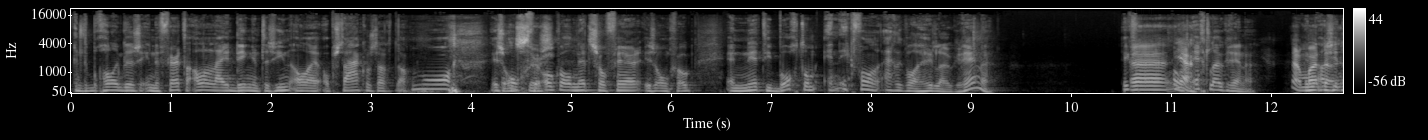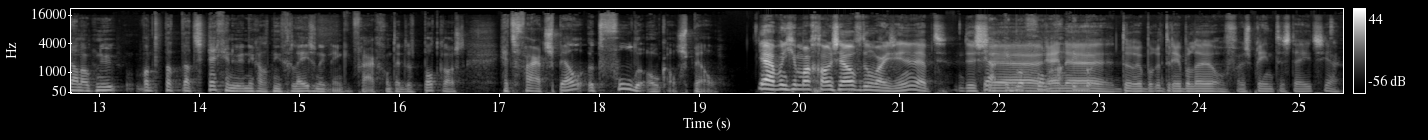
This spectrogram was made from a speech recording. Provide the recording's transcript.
En toen begon ik dus in de verte allerlei dingen te zien, allerlei obstakels. Dat ik dacht, nou, is ongeveer ook wel net zo ver, is ongeveer ook. En net die bocht om. En ik vond het eigenlijk wel heel leuk rennen. Ik Eh, vond ja. het echt leuk rennen. Nou, Maar maar als je dan, ook nu, want dat, dat zeg je nu en ik had het niet gelezen. En ik denk, ik vraag gewoon tijdens de podcast. Het vaartspel, het voelde ook als spel. Ja, want je mag gewoon zelf doen waar je zin in hebt. Dus Ja, ik eh, rennen, dribbelen, dribbelen of eh, sprinten steeds. Ja.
